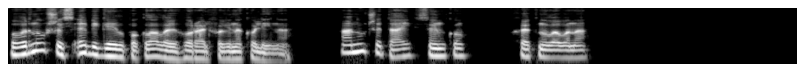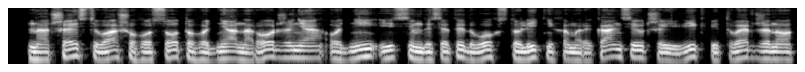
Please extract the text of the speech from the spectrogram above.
Повернувшись, Ебігейл поклала його Ральфові на коліна. Ану, читай, синку, хекнула вона. На честь вашого сотого дня народження одній із 72 столітніх американців, чий вік підтверджено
